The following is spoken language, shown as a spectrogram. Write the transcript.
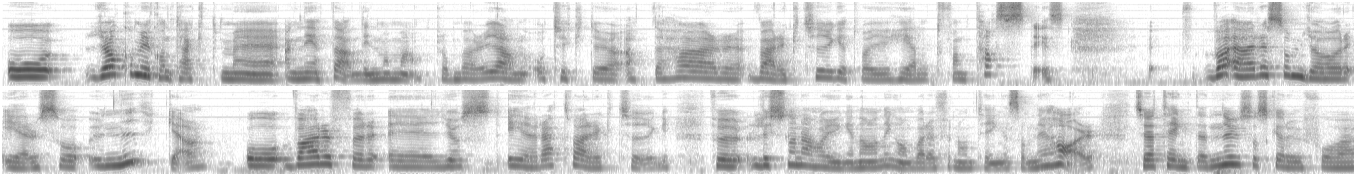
Och jag kom i kontakt med Agneta, din mamma, från början och tyckte att det här verktyget var ju helt fantastiskt. Vad är det som gör er så unika? Och varför är just ert verktyg? För lyssnarna har ju ingen aning om vad det är för någonting som ni har. Så jag tänkte nu så ska du få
